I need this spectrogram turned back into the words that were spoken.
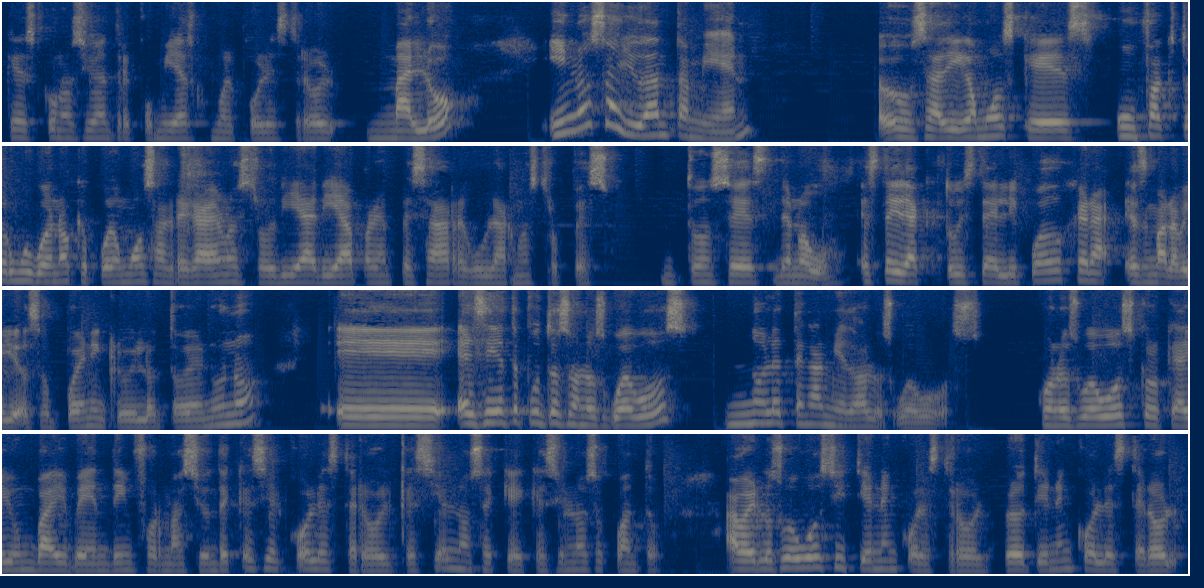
que es conocido entre comillas como el colesterol malo. Y nos ayudan también, o sea, digamos que es un factor muy bueno que podemos agregar en nuestro día a día para empezar a regular nuestro peso. Entonces, de nuevo, esta idea que tuviste del licuado, Jera, es maravilloso, pueden incluirlo todo en uno. Eh, el siguiente punto son los huevos. No le tengan miedo a los huevos con los huevos creo que hay un vaivén de información de que si el colesterol, que si el no sé qué, que si el no sé cuánto. A ver, los huevos sí tienen colesterol, pero tienen colesterol.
